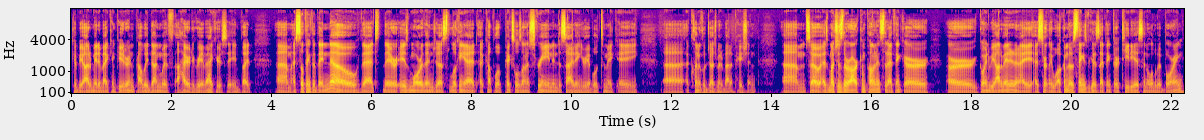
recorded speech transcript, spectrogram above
could be automated by computer and probably done with a higher degree of accuracy. But um, I still think that they know that there is more than just looking at a couple of pixels on a screen and deciding you're able to make a uh, a clinical judgment about a patient. Um, so as much as there are components that I think are are going to be automated, and I, I, certainly welcome those things because I think they're tedious and a little bit boring.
